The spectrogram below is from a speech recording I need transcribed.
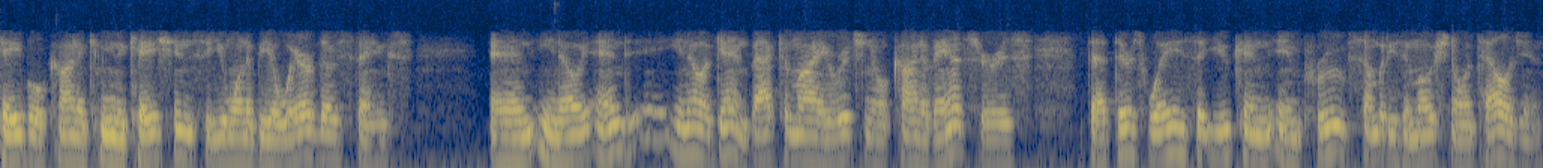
table kind of communication. So you want to be aware of those things. And, you know, and, you know, again, back to my original kind of answer is that there's ways that you can improve somebody's emotional intelligence.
